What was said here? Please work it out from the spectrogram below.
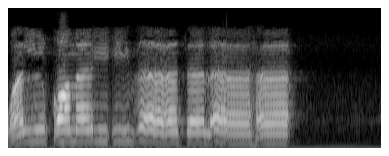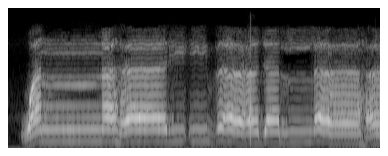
والقمر إذا تلاها والنهار إذا جلاها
